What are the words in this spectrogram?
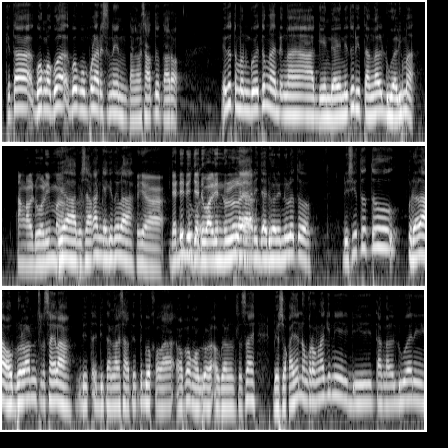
Kita gua nggak gua gua ngumpul hari senin tanggal 1 taruh itu temen gue itu nggak ngagendain itu di tanggal 25 Tanggal 25. Iya misalkan kayak gitulah Iya. Jadi Itu dijadwalin dulu lah Iya, ya. dijadwalin dulu tuh di situ tuh udahlah obrolan selesai lah di, di tanggal saat itu gue kelar apa ngobrol obrolan selesai besokannya nongkrong lagi nih di tanggal 2 nih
